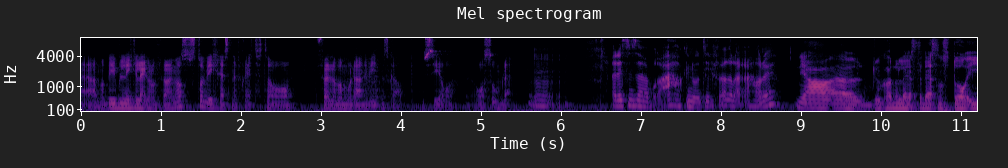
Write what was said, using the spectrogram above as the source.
Eh, når Bibelen ikke legger noen føringer, så står vi kristne fritt til å følge hva moderne vitenskap sier oss om det. Mm. Ja, det syns jeg er bra. Jeg har ikke noe å tilføre dere. Har du? Ja, eh, du kan jo lese det som står i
